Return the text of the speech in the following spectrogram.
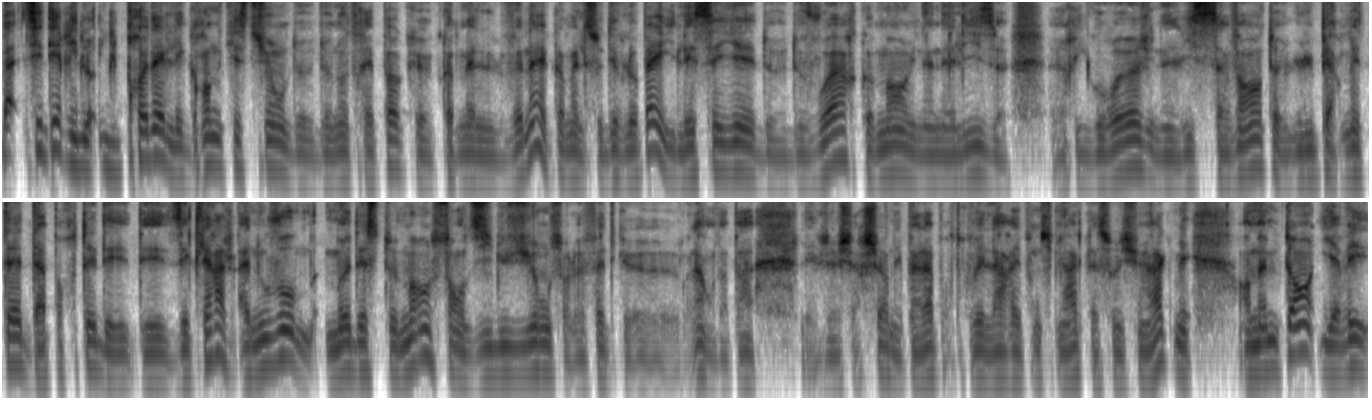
bah, C'est-à-dire, il, prenait les grandes questions de, notre époque comme elles venaient, comme elles se développaient. Il essayait de, voir comment une analyse euh, rigoureuse, une analyse savante, lui permettait d'apporter des, éclairages. À nouveau, modestement, sans illusion sur le fait que, voilà, on va pas, les chercheurs n'est pas là pour trouver la réponse miracle, la solution miracle, mais en même temps, il y avait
